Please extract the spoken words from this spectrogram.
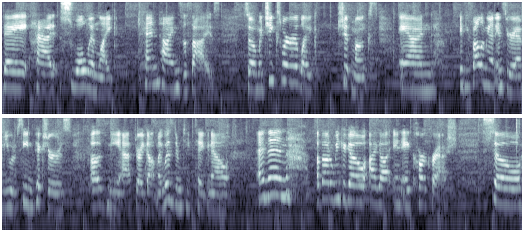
they had swollen like 10 times the size so my cheeks were like chipmunks and if you follow me on Instagram you would have seen pictures of me after I got my wisdom teeth taken out. And then about a week ago, I got in a car crash. So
